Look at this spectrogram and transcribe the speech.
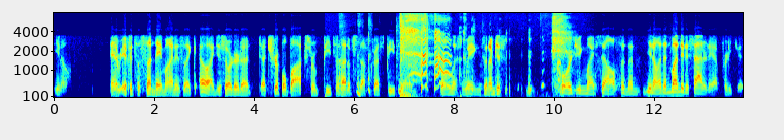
you know, if it's a Sunday, mine is like, oh, I just ordered a, a triple box from Pizza Hut of stuffed crust pizza, boneless wings, and I'm just gorging myself. And then you know, and then Monday to Saturday, I'm pretty good.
